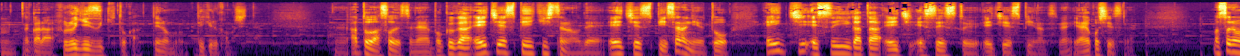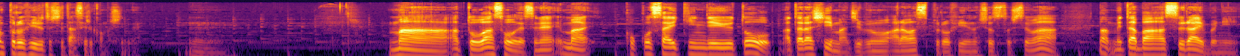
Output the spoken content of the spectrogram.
うん、だから古着好きとかっていうのもできるかもしれない。あとはそうですね。僕が HSP 気質なので HSP さらに言うと HSE 型 HSS という HSP なんですね。ややこしいですね、まあ、それもプロフィールとして出せるかもしれない。うん。まああとはそうですね。まあここ最近で言うと新しいまあ自分を表すプロフィールの一つとしては、まあ、メタバースライブに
